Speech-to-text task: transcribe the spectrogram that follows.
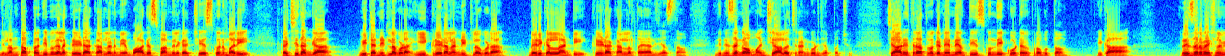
వీళ్ళంతా ప్రతిభ గల క్రీడాకారులను మేము భాగస్వాములుగా చేసుకొని మరి ఖచ్చితంగా వీటన్నిటిలో కూడా ఈ క్రీడలన్నింటిలో కూడా మెరికల్ లాంటి క్రీడాకారులను తయారు చేస్తాం. ఇది నిజంగా మంచి ఆలోచన అని కూడా చెప్పొచ్చు. చారిత్రాత్మక నిర్ణయం తీసుకుంది కూటమి ప్రభుత్వం. ఇక రిజర్వేషన్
